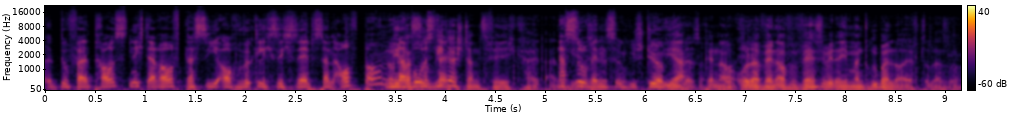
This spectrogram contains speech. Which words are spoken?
äh, du vertraust nicht darauf, dass sie auch wirklich sich selbst dann aufbauen? Nee, oder was wo so ist. Widerstandsfähigkeit angeht. Ach so, wenn es irgendwie stürmt Ja, oder so. genau. Okay. Oder wenn auf dem Festival wieder jemand drüber läuft oder so.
